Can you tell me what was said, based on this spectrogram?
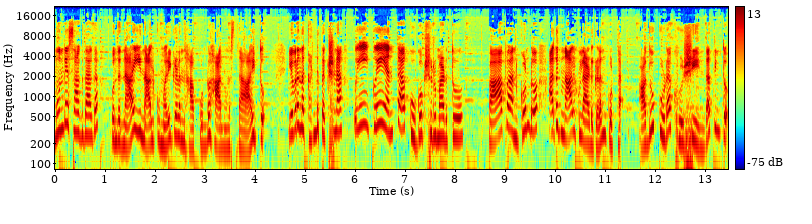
ಮುಂದೆ ಸಾಗಿದಾಗ ಒಂದು ನಾಯಿ ನಾಲ್ಕು ಮರಿಗಳನ್ನು ಹಾಕ್ಕೊಂಡು ಹಾಲುಣಿಸ್ತಾ ಇತ್ತು ಇವರನ್ನ ಕಂಡ ತಕ್ಷಣ ಕುಯ್ ಕುಯ್ ಅಂತ ಕೂಗೋಕ್ ಶುರು ಮಾಡಿತು. ಪಾಪ ಅನ್ಕೊಂಡು ಅದಕ್ಕೆ ನಾಲ್ಕು ಲಾಡುಗಳನ್ನು ಕೊಟ್ಟ. ಅದು ಕೂಡ ಖುಷಿಯಿಂದ ತಿಂತು.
